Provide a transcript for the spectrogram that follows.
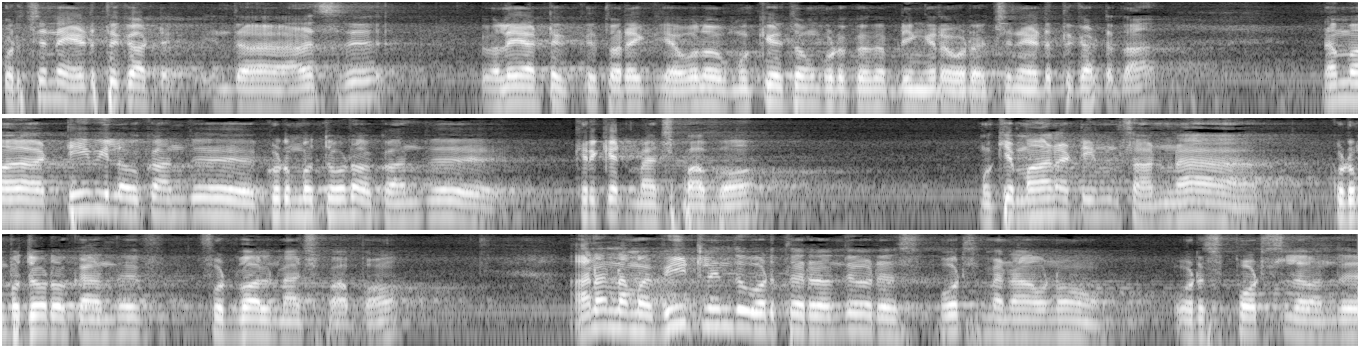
ஒரு சின்ன எடுத்துக்காட்டு. இந்த அரசு விளையாட்டுக்கு துறைக்கு எவ்வளோ முக்கியத்துவம் கொடுக்குது அப்படிங்கிற ஒரு சின்ன எடுத்துக்காட்டு தான். நம்ம டிவியில் உட்காந்து குடும்பத்தோடு உட்காந்து கிரிக்கெட் மேட்ச் பார்ப்போம். முக்கியமான டீம்ஸ் ஆடினா குடும்பத்தோடு உட்காந்து ஃபுட்பால் மேட்ச் பார்ப்போம். ஆனால் நம்ம வீட்டிலேருந்து ஒருத்தர் வந்து ஒரு ஸ்போர்ட்ஸ் மேன் ஆகணும். ஒரு ஸ்போர்ட்ஸில் வந்து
